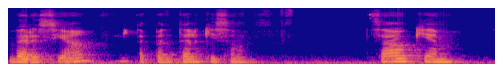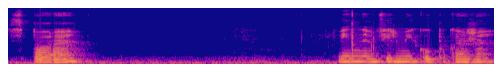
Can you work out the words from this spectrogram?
wersja, że te pętelki są całkiem spore. W innym filmiku pokażę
